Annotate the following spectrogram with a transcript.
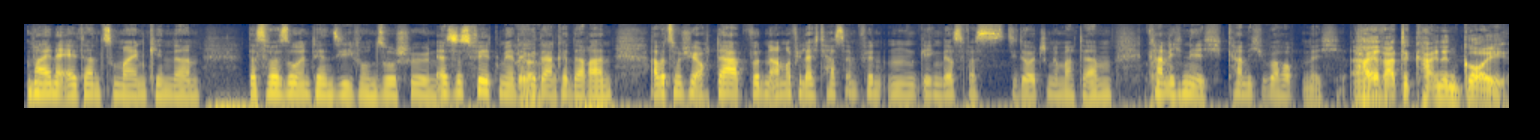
meine Eltern zu meinen Kindern. Das war so intensiv und so schön. Also es fehlt mir der Ja. Gedanke daran. Aber zum Beispiel auch da würden andere vielleicht Hass empfinden gegen das, was die Deutschen gemacht haben. Kann ich nicht. Kann ich überhaupt nicht. Ähm, Heirate keinen Goy,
